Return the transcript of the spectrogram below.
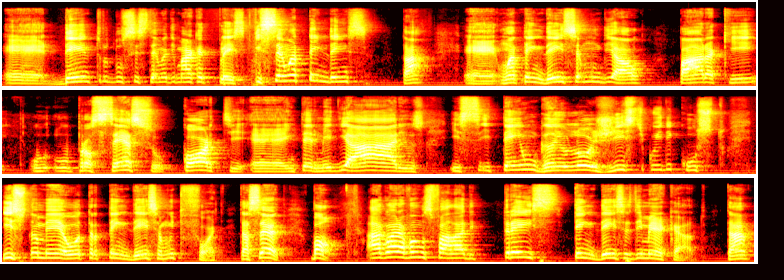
é, dentro do sistema de marketplace. Isso é uma tendência, tá? É uma tendência mundial para que o, o processo corte é, intermediários e, e tenha um ganho logístico e de custo. Isso também é outra tendência muito forte, tá certo? Bom, agora vamos falar de três tendências de mercado, tá?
